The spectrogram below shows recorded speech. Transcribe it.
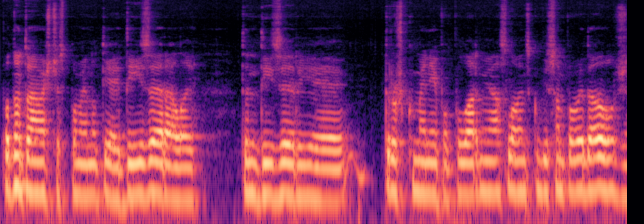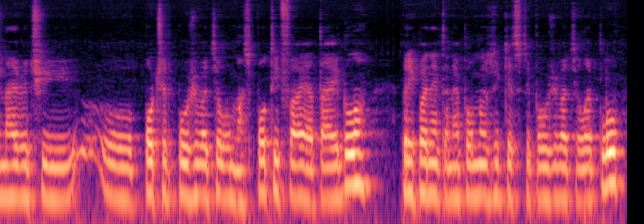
Potom tam ešte spomenutý aj Deezer, ale ten Deezer je trošku menej populárny na Slovensku, by som povedal, že najväčší o, počet používateľov má Spotify a Tidal prípadne Apple Music, keď ste používate Apple.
